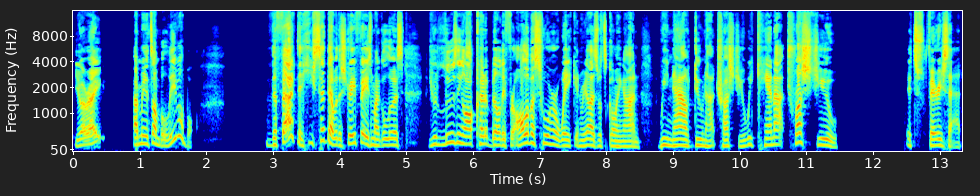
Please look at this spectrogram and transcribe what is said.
you all right? I mean, it's unbelievable. The fact that he said that with a straight face, Michael Lewis, you're losing all credibility for all of us who are awake and realize what's going on. We now do not trust you. We cannot trust you it's very sad.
